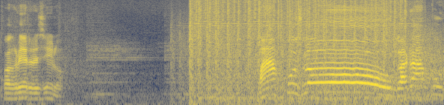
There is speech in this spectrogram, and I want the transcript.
Wah, ngerinya dari sini loh. Mampus lo, nggak ada ampun.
